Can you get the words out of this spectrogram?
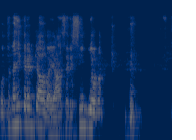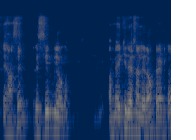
उतना ही करंट क्या होगा? यहाँ से रिसीव भी होगा। यहाँ से रिसीव भी होगा। अब मैं एक ही डायरेक्शन ले रहा हूँ करंट का।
